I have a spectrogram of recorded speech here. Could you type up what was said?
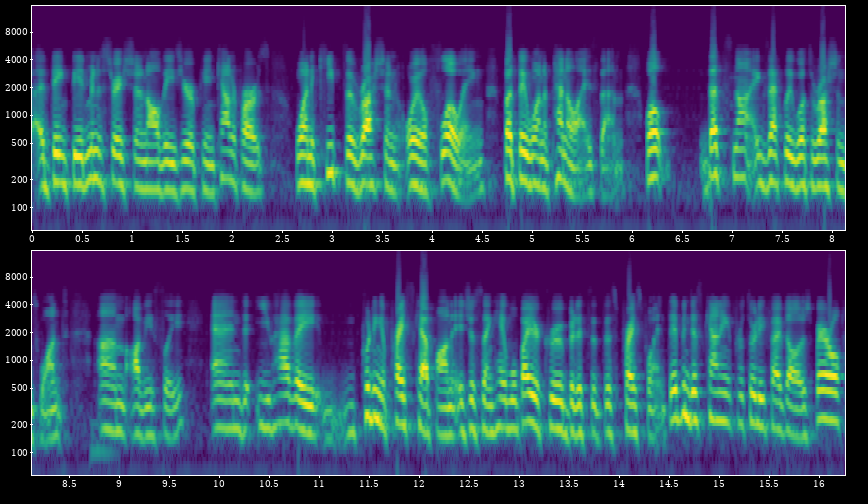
I think the administration and all these European counterparts want to keep the Russian oil flowing, but they want to penalize them. Well, that's not exactly what the Russians want, um, obviously and you have a putting a price cap on it is just saying, hey, we'll buy your crude, but it's at this price point. They've been discounting it for $35 a barrel.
